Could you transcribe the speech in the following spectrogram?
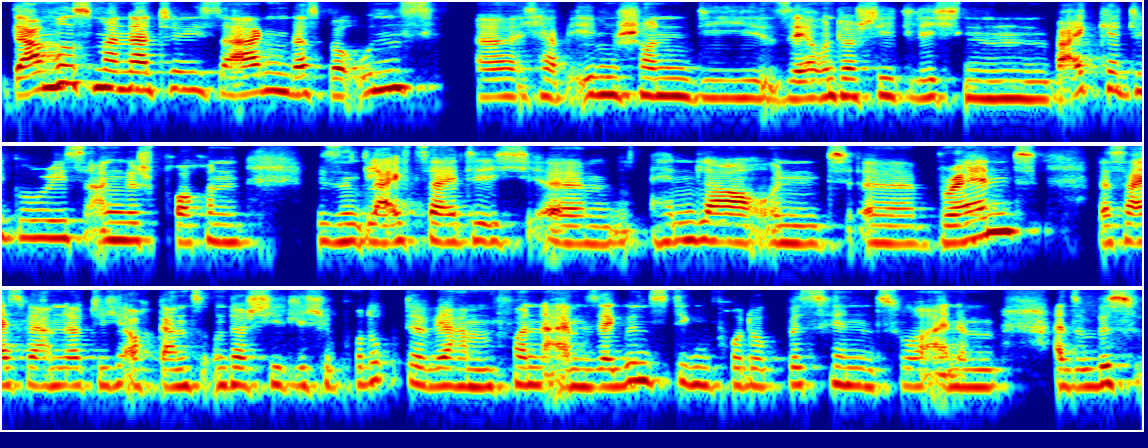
da muss man natürlich sagen, dass bei uns äh, ich habe eben schon die sehr unterschiedlichen Bike-Categories angesprochen. Wir sind gleichzeitig ähm, Händler und äh, Brand. Das heißt, wir haben natürlich auch ganz unterschiedliche Produkte. Wir haben von einem sehr günstigen Produkt bis hin zu einem, also bis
